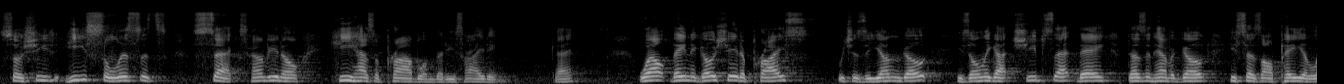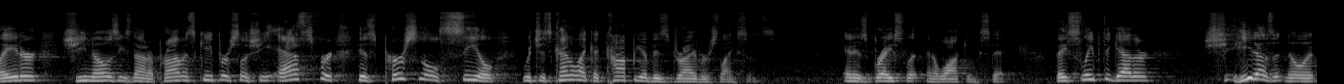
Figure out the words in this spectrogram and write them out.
so she, he solicits sex. How do you know he has a problem that he's hiding? Okay? Well, they negotiate a price, which is a young goat. He's only got sheeps that day, doesn't have a goat. He says, I'll pay you later. She knows he's not a promise keeper, so she asks for his personal seal, which is kind of like a copy of his driver's license, and his bracelet and a walking stick. They sleep together. She, he doesn't know it,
